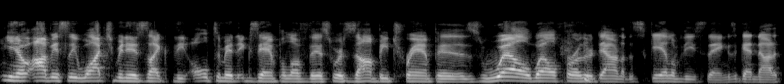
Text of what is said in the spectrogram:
you know, obviously Watchmen is like the ultimate example of this where Zombie Tramp is well well further down on the scale of these things. Again, not a,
